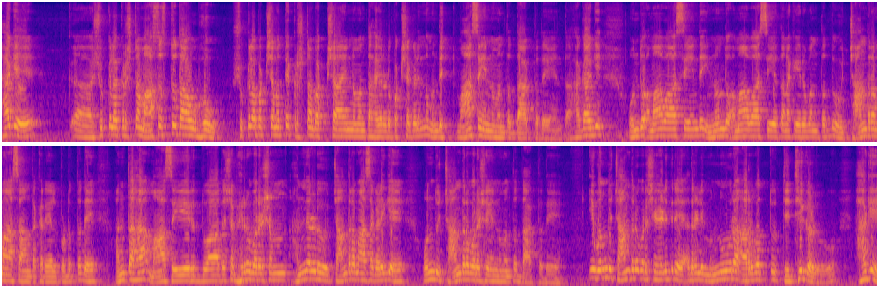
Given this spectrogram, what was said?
ಹಾಗೆ ಶುಕ್ಲ ಕೃಷ್ಣ ಮಾಸಸ್ತು ತಾವು ಭೂ. ಶುಕ್ಲ ಪಕ್ಷ ಮತ್ತು ಕೃಷ್ಣ ಪಕ್ಷ ಎನ್ನುವಂತಹ ಎರಡು ಪಕ್ಷಗಳಿಂದ ಮುಂದೆ ಮಾಸ ಎನ್ನುವಂಥದ್ದಾಗ್ತದೆ ಅಂತ. ಹಾಗಾಗಿ ಒಂದು ಅಮಾವಾಸ್ಯೆಯಿಂದ ಇನ್ನೊಂದು ಅಮಾವಾಸ್ಯೆಯ ತನಕ ಇರುವಂಥದ್ದು ಚಾಂದ್ರಮಾಸ ಅಂತ ಕರೆಯಲ್ಪಡುತ್ತದೆ. ಅಂತಹ ಮಾಸೇರ್ದ್ವಾದಶ ಭಿರ್ವರ್ಷಂ ಹನ್ನೆರಡು ಚಾಂದ್ರಮಾಸಗಳಿಗೆ ಒಂದು ಚಾಂದ್ರವರ್ಷ ಎನ್ನುವಂಥದ್ದಾಗ್ತದೆ ಈ ಒಂದು ಚಾಂದ್ರವರ್ಷ ಹೇಳಿದರೆ ಅದರಲ್ಲಿ ಮುನ್ನೂರ ಅರವತ್ತು ತಿಥಿಗಳು. ಹಾಗೆ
